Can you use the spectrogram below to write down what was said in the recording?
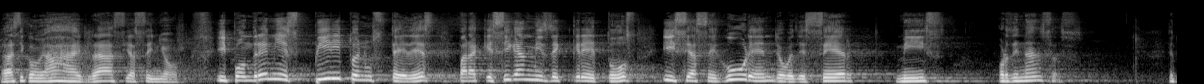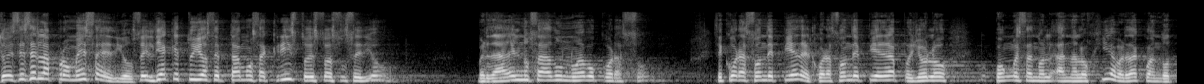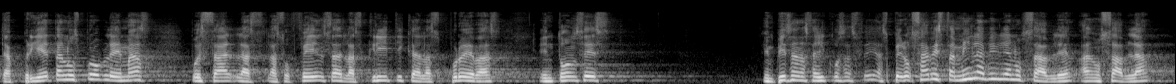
Así como, ay, gracias Señor. Y pondré mi espíritu en ustedes para que sigan mis decretos y se aseguren de obedecer mis ordenanzas. Entonces esa es la promesa de Dios. El día que tú y yo aceptamos a Cristo, esto sucedió. ¿Verdad? Él nos ha dado un nuevo corazón. Ese corazón de piedra. El corazón de piedra, pues yo lo pongo esa analogía, ¿verdad? Cuando te aprietan los problemas, pues las, ofensas, las críticas, las pruebas, entonces empiezan a salir cosas feas. Pero sabes, también la Biblia nos habla, nos habla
